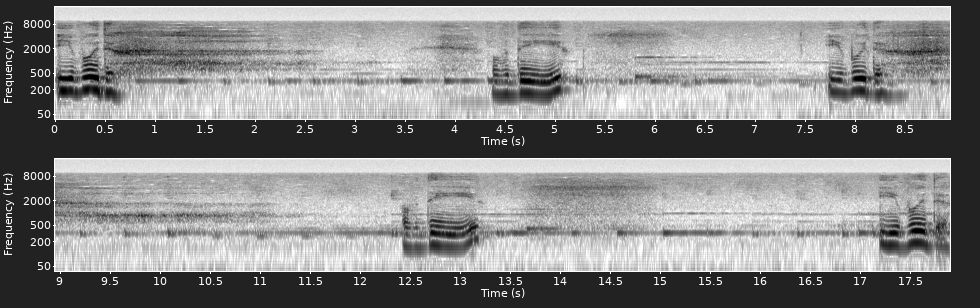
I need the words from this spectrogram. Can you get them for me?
І видих. Вдих. І видих. Вдих. І видих.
